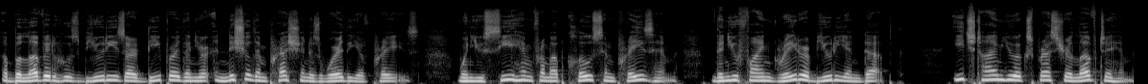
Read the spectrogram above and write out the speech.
A beloved whose beauties are deeper than your initial impression is worthy of praise. When you see him from up close and praise him, then you find greater beauty and depth. Each time you express your love to him,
